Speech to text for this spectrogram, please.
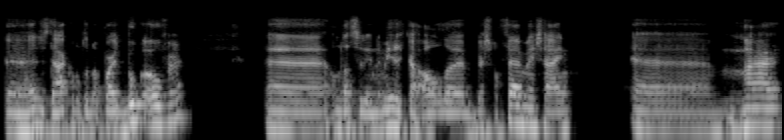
Uh, dus daar komt een apart boek over. Uh, omdat ze er in Amerika al best wel ver mee zijn. Ehm, maar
